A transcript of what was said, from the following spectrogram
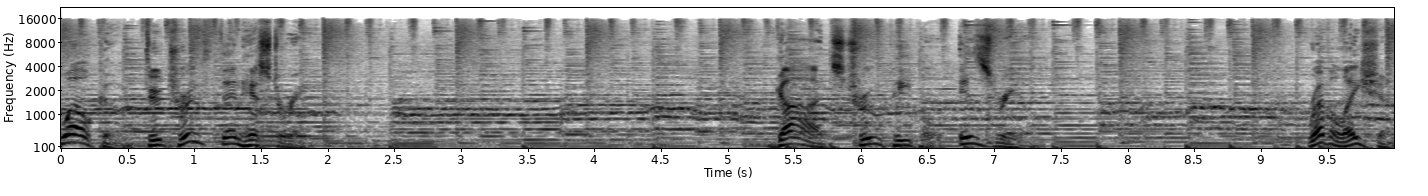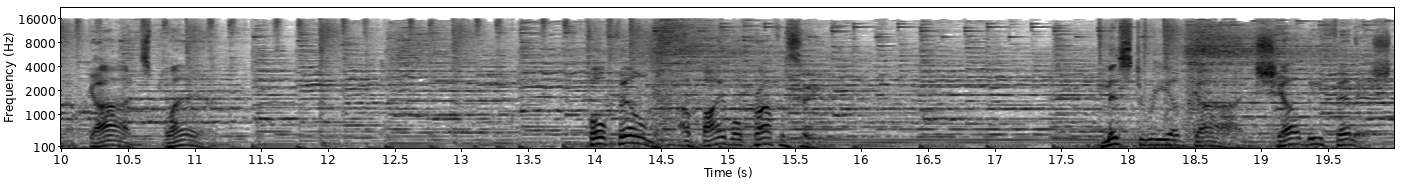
Welcome to Truth in History. God's true people, Israel. Revelation of God's plan. Fulfillment of Bible prophecy. Mystery of God shall be finished.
